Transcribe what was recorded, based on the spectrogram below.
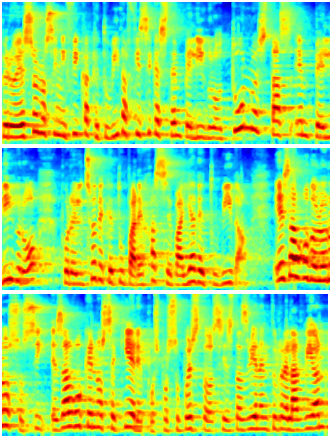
pero eso no significa que tu vida física esté en peligro. Tú no estás en peligro por el hecho de que tu pareja se vaya de tu vida. ¿Es algo doloroso? Sí. ¿Es algo que no se quiere? Pues por supuesto, si estás bien en tu relación,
